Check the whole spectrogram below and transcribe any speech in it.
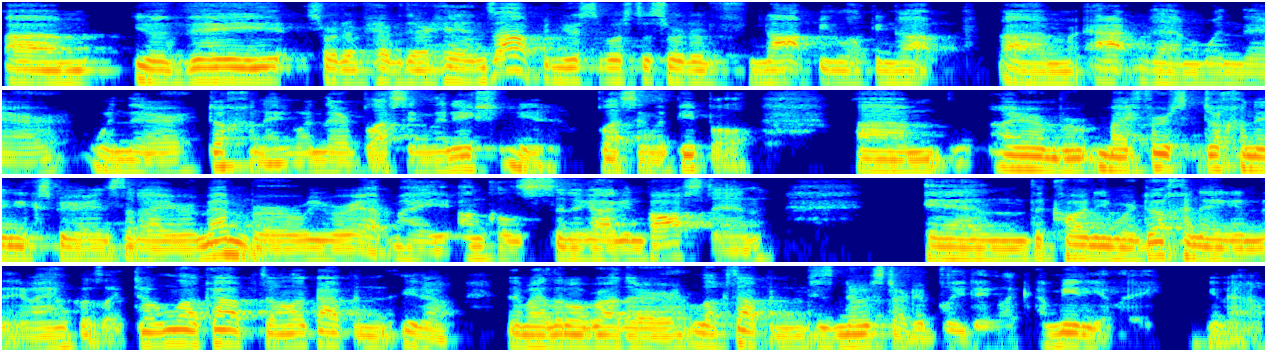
um, you know, they sort of have their hands up, and you're supposed to sort of not be looking up um, at them when they're when they're Duchening, when they're blessing the nation, you know, blessing the people. Um, I remember my first Duchening experience that I remember. We were at my uncle's synagogue in Boston, and the Kohanim were duchening, and my uncle was like, "Don't look up, don't look up," and you know, and my little brother looked up, and his nose started bleeding like immediately, you know,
